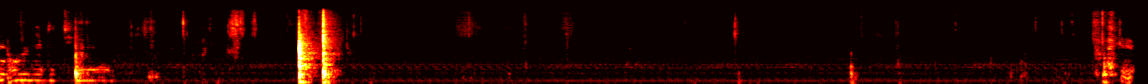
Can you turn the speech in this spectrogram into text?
I wanted Okay.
